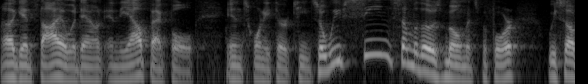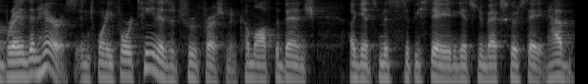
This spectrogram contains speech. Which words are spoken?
against Iowa down in the Outback Bowl in 2013. So we've seen some of those moments before. We saw Brandon Harris in 2014 as a true freshman come off the bench against Mississippi State, against New Mexico State, and have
